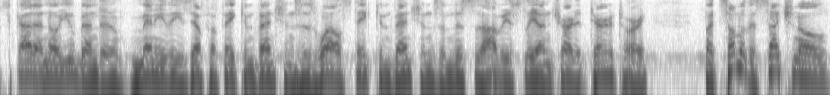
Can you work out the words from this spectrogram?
Scott, I know you've been to many of these FFA conventions as well, state conventions, and this is obviously uncharted territory. But some of the sectional,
